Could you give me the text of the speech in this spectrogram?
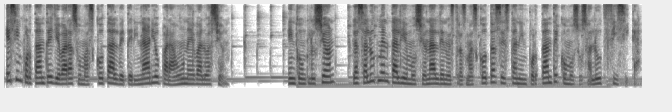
es importante llevar a su mascota al veterinario para una evaluación. En conclusión, la salud mental y emocional de nuestras mascotas es tan importante como su salud física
